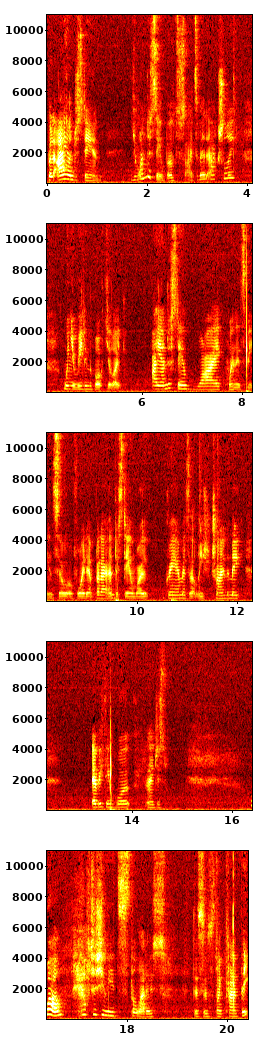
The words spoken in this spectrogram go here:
but I understand. You understand both sides of it actually. When you're reading the book, you're like I understand why Quinn is being so avoidant, but I understand why Graham is at least trying to make everything work and I just well, after she reads the letters, this is like kind of the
